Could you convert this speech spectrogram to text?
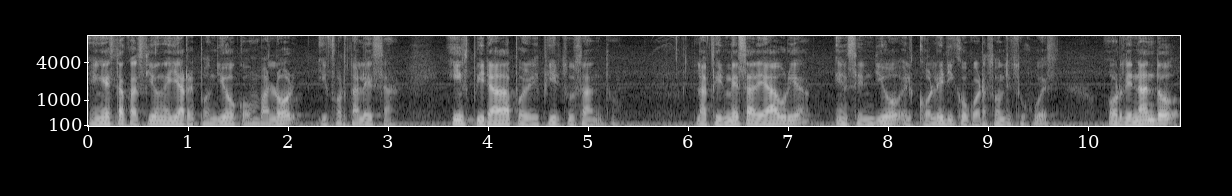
En esta ocasión ella respondió con valor y fortaleza, inspirada por el Espíritu Santo. La firmeza de Aurea encendió el colérico corazón de su juez, ordenando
